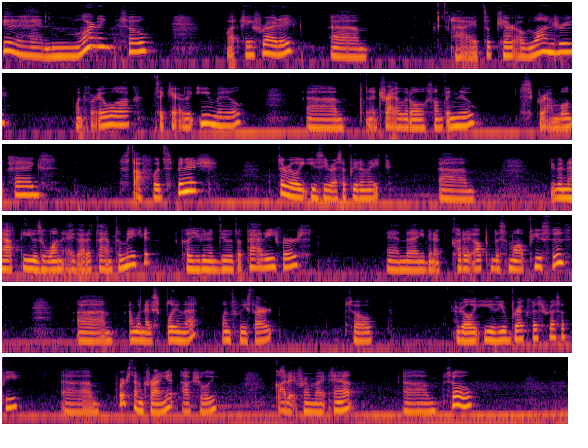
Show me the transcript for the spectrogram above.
Good morning. So, what a Friday. Um, I took care of laundry, went for a walk, took care of the email. Um, gonna try a little something new. Scrambled eggs, stuffed with spinach. It's a really easy recipe to make. Um, you're gonna have to use one egg at a time to make it because you're gonna do the patty first and then you're gonna cut it up into small pieces. Um, I'm gonna explain that once we start. So, really easy breakfast recipe. Um, first time trying it actually. Got it from my aunt. Um, so,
